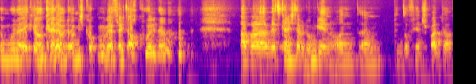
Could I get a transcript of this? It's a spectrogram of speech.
irgendwo in der Ecke und keiner würde auf mich gucken, wäre vielleicht auch cool, ne? Aber ähm, jetzt kann ich damit umgehen und ähm, bin so viel entspannter.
